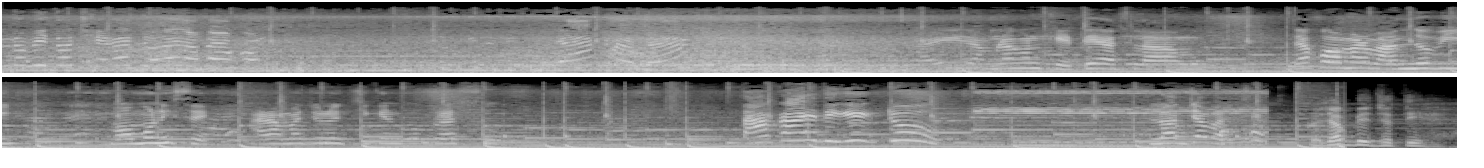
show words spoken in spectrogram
বান্ধবী তো ছেড়ে চলে যাবে এখন। দেখ আমরা এখন খেতে আসলাম। দেখো আমার বান্ধবী, মোমো নিছে, আর আমার জন্য চিকেন পকোড়া স্যুপ তাকায় দিকে একটু। লজ্জা পাচ্ছে। গজব বেজতি। হ্যাঁ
